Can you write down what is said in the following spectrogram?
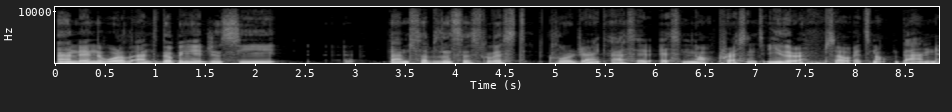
And in the World Anti-Doping Agency banned substances list, chlorogenic acid is not present either, so it's not banned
